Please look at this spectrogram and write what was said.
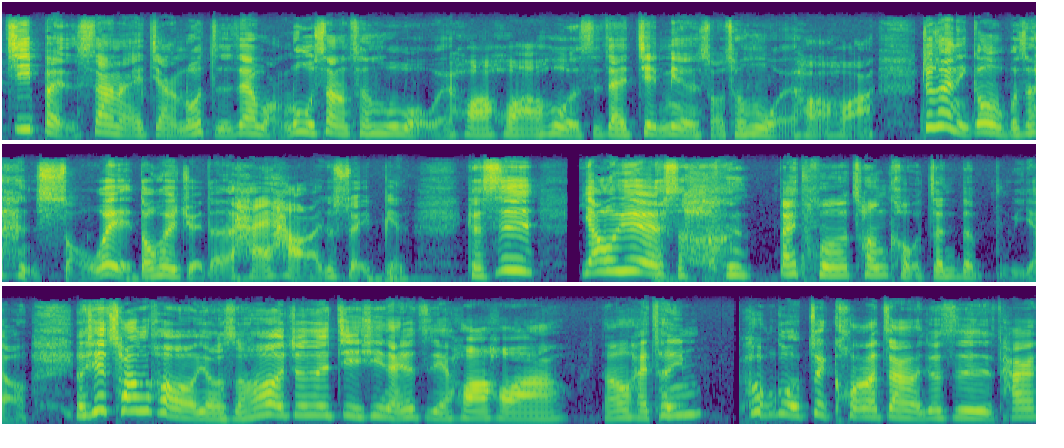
基本上来讲，如果只是在网络上称呼我为花花，或者是在见面的时候称呼我为花花，就算你跟我不是很熟，我也都会觉得还好啦，就随便。可是邀约的时候，拜托窗口真的不要。有些窗口有时候就是寄信来就直接花花，然后还曾经碰过最夸张的，就是他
